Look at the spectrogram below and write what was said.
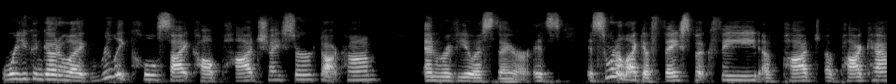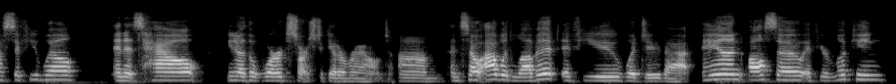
or you can go to a really cool site called podchaser.com and review us there. It's it's sort of like a Facebook feed of pod of podcasts, if you will, and it's how you know the word starts to get around um, and so i would love it if you would do that. And also if you're looking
